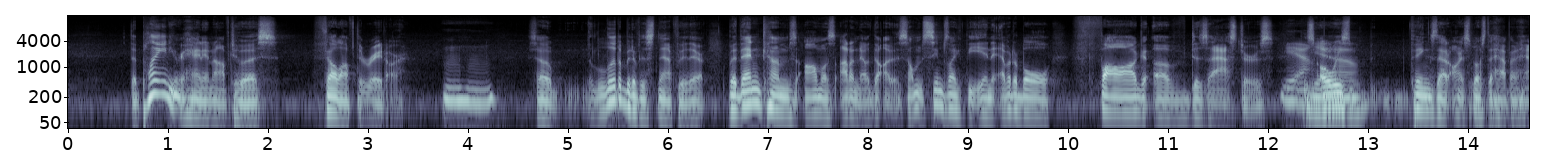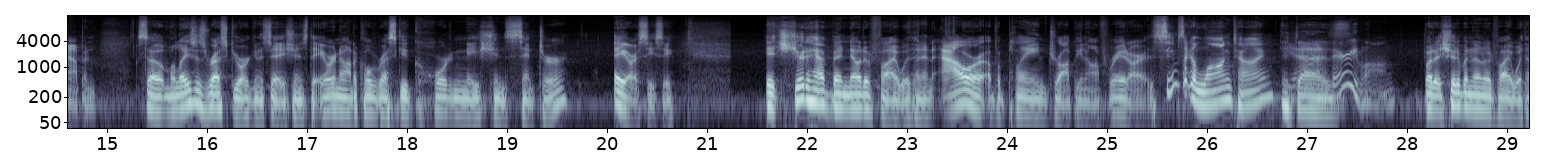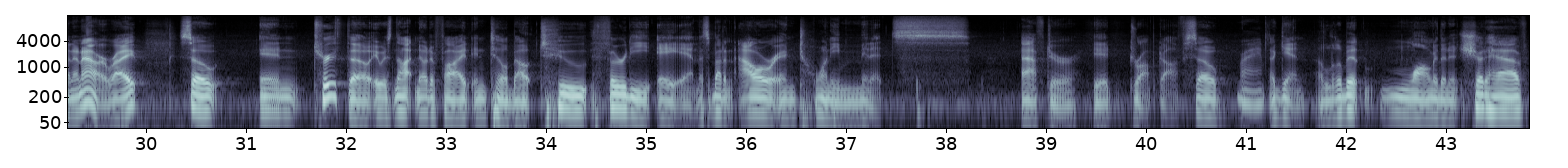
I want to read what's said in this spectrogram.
the plane you're handing off to us fell off the radar. Mm-hmm. So a little bit of a snafu there. But then comes almost, I don't know, the, it seems like the inevitable fog of disasters. Yeah. There's Yeah. always things that aren't supposed to happen happen. So Malaysia's rescue organization is the Aeronautical Rescue Coordination Center, ARCC. It should have been notified within an hour of a plane dropping off radar. It seems like a long time It yeah, does. Very long. but it should have been notified within an hour, right? So in truth, though, it was not notified until about 2:30 a.m. That's about an hour and 20 minutes after it dropped off. So Right. again, a little bit longer than it should have.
